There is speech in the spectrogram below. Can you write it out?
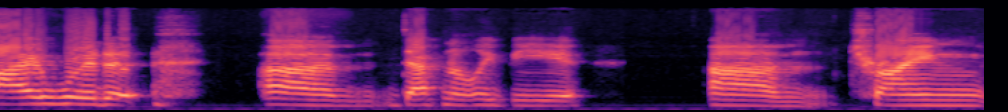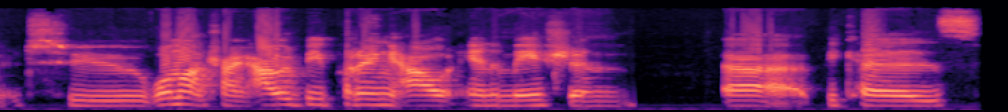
I would um, definitely be um, trying to. Well, not trying. I would be putting out animation uh, because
